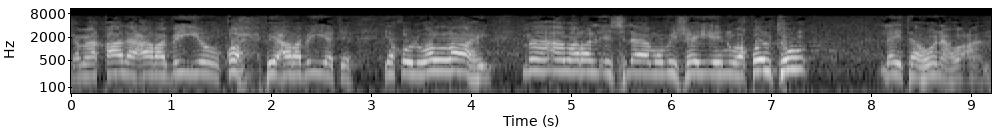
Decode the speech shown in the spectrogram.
كما قال عربي قح في عربيته يقول والله ما أمر الإسلام بشيء وقلت ليته نهى عنه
